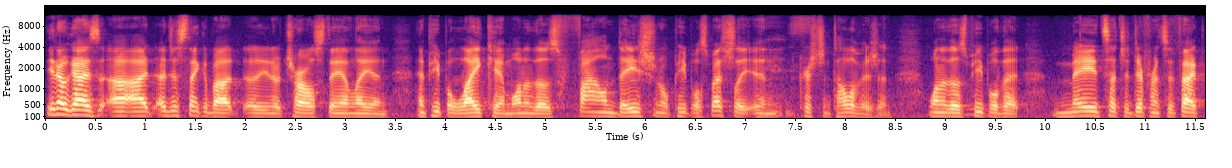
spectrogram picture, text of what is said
you know, guys, I, I, just think about, you know, Charles Stanley and, and people like him, one of those foundational people, especially in Christian television, one of those people that made such a difference. In fact,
